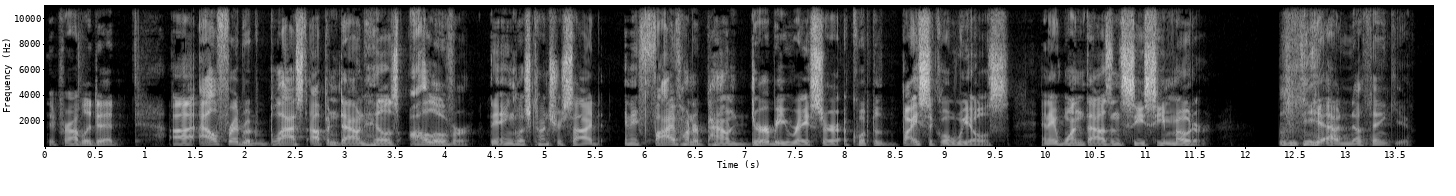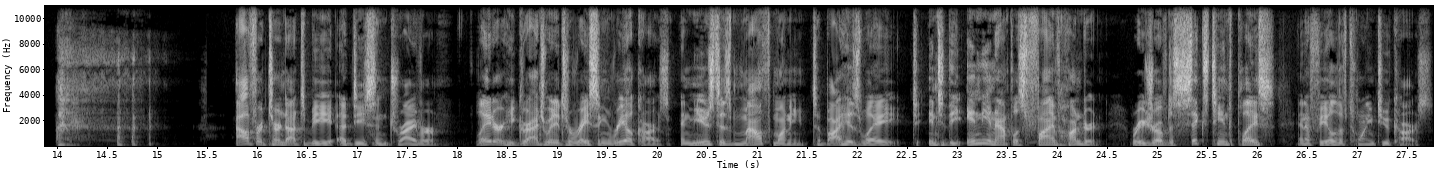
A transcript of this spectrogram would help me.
They probably did. Uh, Alfred would blast up and down hills all over the English countryside in a 500 pound derby racer equipped with bicycle wheels and a 1000 cc motor. yeah. No, thank you. Alfred turned out to be a decent driver. Later, he graduated to racing real cars and used his mouth money to buy his way to, into the Indianapolis 500, where he drove to 16th place in a field of 22 cars.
